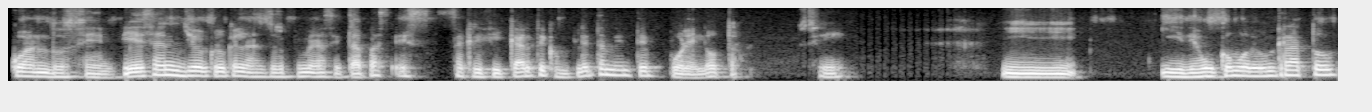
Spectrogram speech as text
cuando se empiezan, yo creo que en las dos primeras etapas es sacrificarte completamente por el otro, ¿sí? Y, y de un como de un rato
